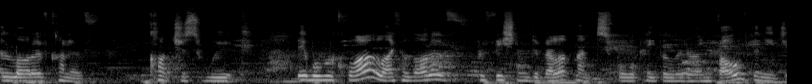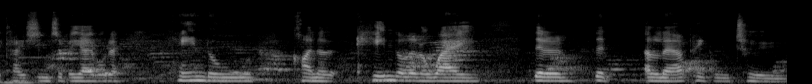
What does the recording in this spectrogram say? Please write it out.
a lot of kind of conscious work that will require like a lot of professional development for people that are involved in education to be able to handle kind of handle in a way that are, that allow people to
